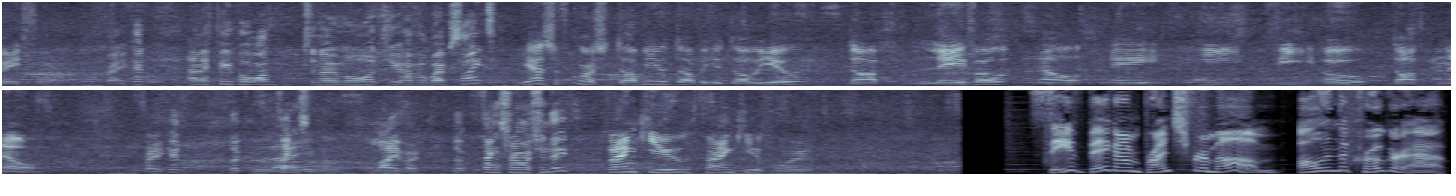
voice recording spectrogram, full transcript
paid for. Very good. And if people want to know more, do you have a website? Yes, of course. www.levo l a v o. Very good. Look, thanks, Livo. Look, thanks very much indeed. Thank you. Thank you for it. Save big on brunch for mom, all in the Kroger app.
